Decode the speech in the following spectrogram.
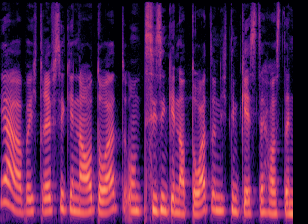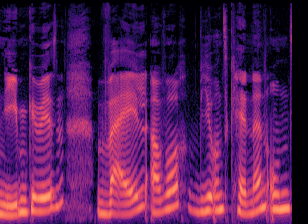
Ja, aber ich treffe sie genau dort und sie sind genau dort und nicht im Gästehaus daneben gewesen, weil einfach wir uns kennen und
